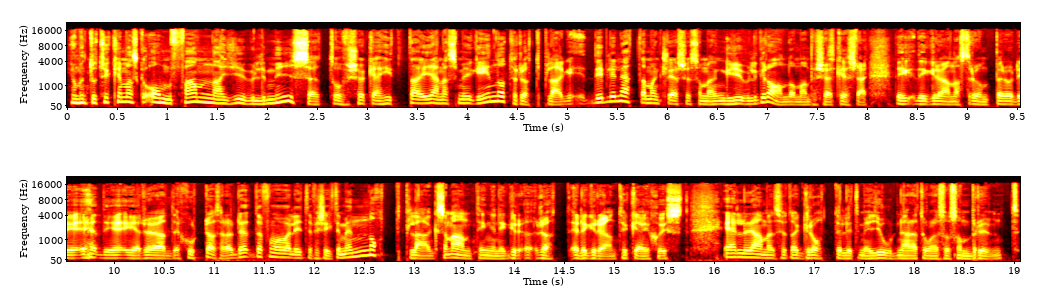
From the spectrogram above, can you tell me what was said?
Ja men då tycker jag man ska omfamna julmyset och försöka hitta, gärna smyga in något rött plagg. Det blir lätt att man klär sig som en julgran om man försöker sådär. Det, det är gröna strumpor och det är, det är röd skjorta och sådär. Där får man vara lite försiktig. Men något plagg som antingen är rött eller grönt tycker jag är schysst. Eller använda sig av grått eller lite mer jordnära toner såsom brunt.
